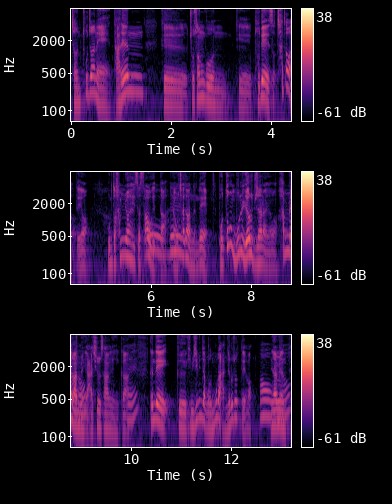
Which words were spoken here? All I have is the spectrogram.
전투 전에 다른 그 조선군 그 부대에서 찾아왔대요. 우리도 합류해서 싸우겠다라고 오, 네. 찾아왔는데 보통은 문을 열어주잖아요. 한 명한 그렇죠. 명이 아쉬운 상황이니까. 네. 근데 그 김시민 장군은 문을 안 열어줬대요. 어, 왜냐하면 왜요?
